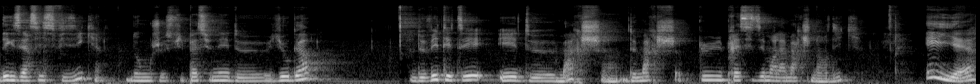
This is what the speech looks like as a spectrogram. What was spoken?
d'exercice physique. Donc je suis passionnée de yoga, de VTT et de marche, de marche plus précisément la marche nordique. Et hier,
